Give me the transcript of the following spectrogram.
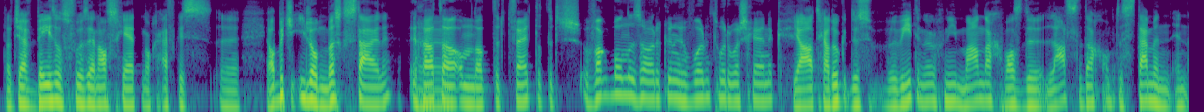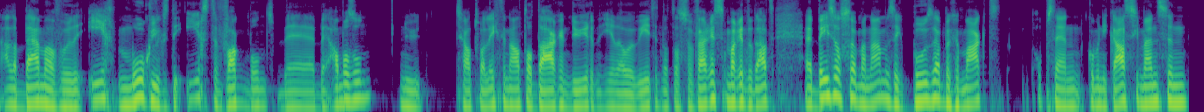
dat Jeff Bezos voor zijn afscheid nog even, eh, ja, een beetje Elon Musk-style. Gaat Eh, dat omdat er het feit dat er vakbonden zouden kunnen gevormd worden waarschijnlijk? Ja, het gaat ook. Dus we weten het nog niet. Maandag was de laatste dag om te stemmen in Alabama voor de eerst, mogelijk de eerste vakbond bij, bij Amazon. Nu, het gaat wellicht een aantal dagen duren eer dat we weten dat dat zover is. Maar inderdaad, eh, Bezos zou met name zich boos hebben gemaakt op zijn communicatiemensen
